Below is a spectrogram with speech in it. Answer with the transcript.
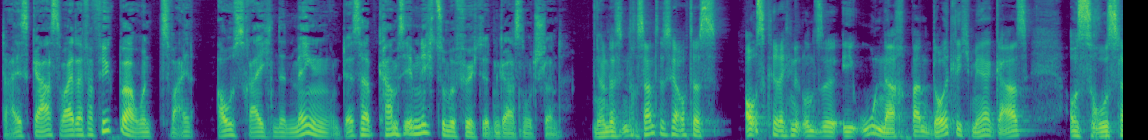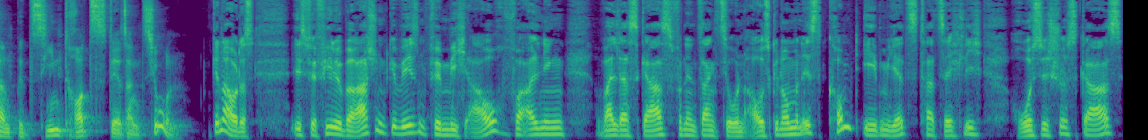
da ist Gas weiter verfügbar und zwar in ausreichenden Mengen. Und deshalb kam es eben nicht zum befürchteten Gasnotstand. Ja, und das Interessante ist ja auch, dass ausgerechnet unsere EU-Nachbarn deutlich mehr Gas aus Russland beziehen, trotz der Sanktionen. Genau, das ist für viele überraschend gewesen, für mich auch, vor allen Dingen, weil das Gas von den Sanktionen ausgenommen ist, kommt eben jetzt tatsächlich russisches Gas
